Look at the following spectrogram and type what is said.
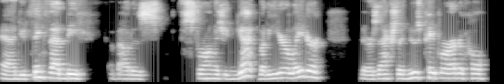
And you'd think that'd be about as strong as you can get. But a year later, there's actually a newspaper article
